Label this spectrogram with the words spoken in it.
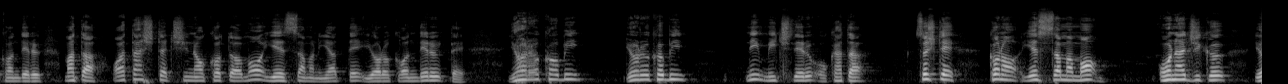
喜んでる。また私たちのこともイエス様にやって喜んでるって。喜び喜びに満ちてるお方。そしてこのイエス様も同じく喜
